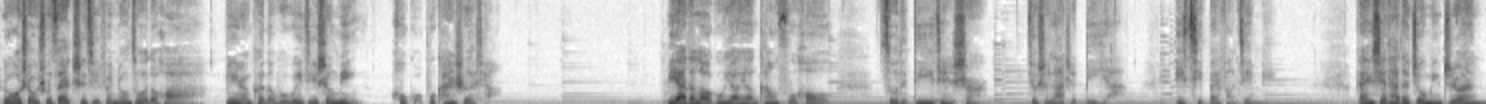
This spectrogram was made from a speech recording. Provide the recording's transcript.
如果手术再迟几分钟做的话，病人可能会危及生命，后果不堪设想。碧雅的老公杨洋康复后，做的第一件事儿，就是拉着碧雅一起拜访建敏，感谢他的救命之恩，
